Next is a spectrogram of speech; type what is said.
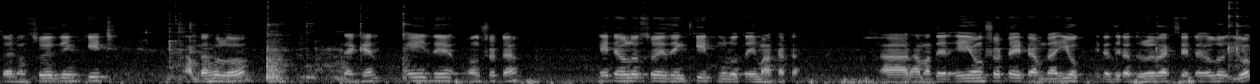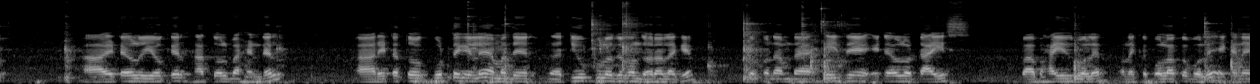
তো এখন সোয়েজিং কিট, আমরা হলো, দেখেন এই যে অংশটা, এটা হলো সোয়েজিং কিট মূলত এই মাথাটা। আর আমাদের এই অংশটা, এটা আমরা ইয়োক, এটা যেটা ধরে রাখছে, এটা হলো ইয়োক। আর এটা হলো ইয়োকের হাতল বা হ্যান্ডেল। আর এটা তো করতে গেলে আমাদের টিউবগুলো যখন ধরা লাগে, তখন আমরা এই যে, এটা হলো ডাইস বা ভাইস বলেন অনেকে বলাকও বলে, এখানে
